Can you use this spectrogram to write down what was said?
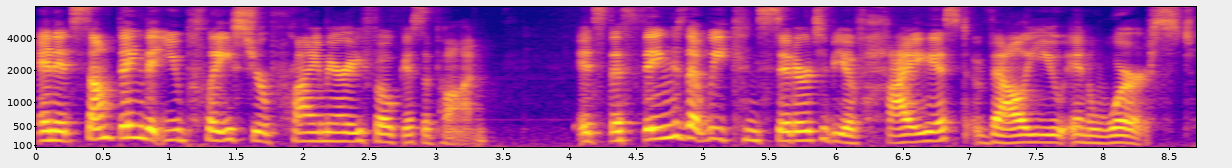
and it's something that you place your primary focus upon. It's the things that we consider to be of highest value and worst.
